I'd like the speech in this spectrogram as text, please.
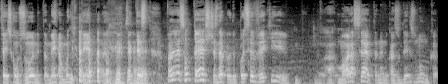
Fez com o Zune também há muito tempo. Né? testa, é, são testes, né? Para depois você ver que uma hora certa, né? No caso deles, nunca.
